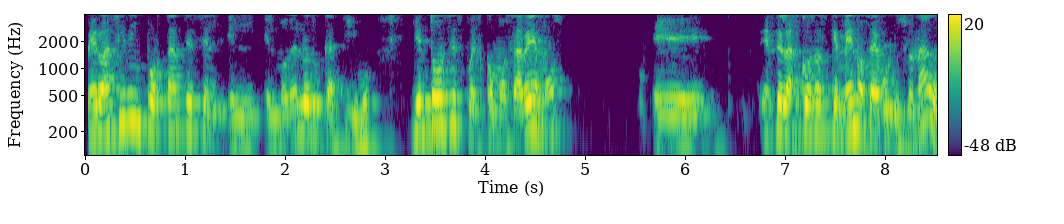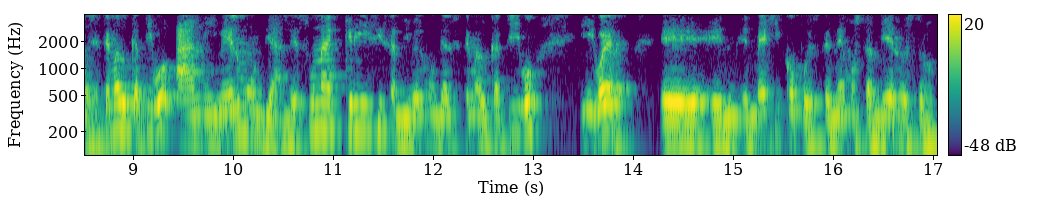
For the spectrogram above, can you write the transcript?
pero así de importante es el, modelo educativo. Y entonces, pues como sabemos, eh, es de las cosas que menos ha evolucionado el sistema educativo a nivel mundial. Es una crisis a nivel mundial el sistema educativo. Y bueno, eh, en, México pues tenemos también nuestro,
